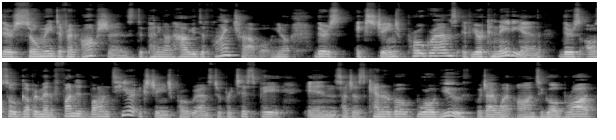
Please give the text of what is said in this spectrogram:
there's so many different options depending on how you define travel. You know, there's exchange programs. If you're Canadian, there's also government funded volunteer exchange programs to participate in, such as Canada World Youth, which I went on to go abroad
